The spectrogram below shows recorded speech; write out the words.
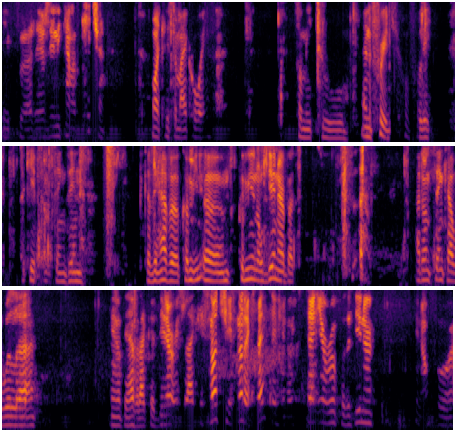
if uh, there's any kind of kitchen, or at least a microwave, for me to, and a fridge, hopefully, to keep some things in. Because they have a commun- um communal dinner, but I don't think I will. Uh, you know, they have like a dinner. It's like it's not it's not expensive. You know, it's 10 euro for the dinner. You know, for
